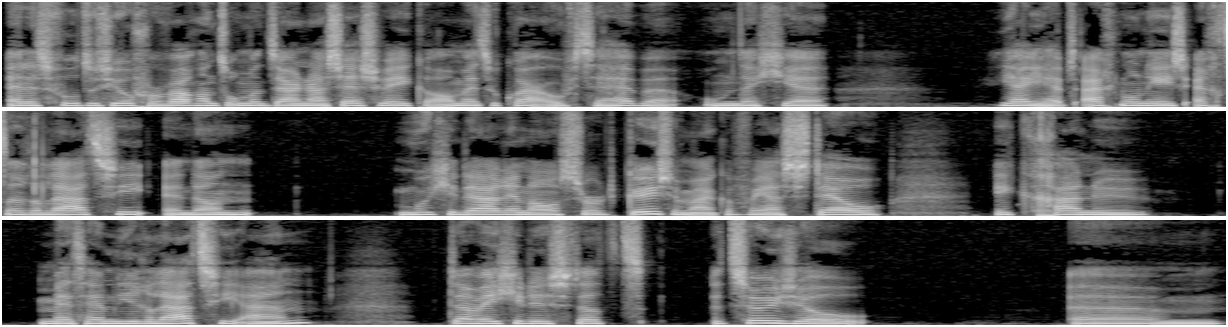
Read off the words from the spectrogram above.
En het voelt dus heel verwarrend om het daarna zes weken al met elkaar over te hebben. Omdat je, ja, je hebt eigenlijk nog niet eens echt een relatie. En dan moet je daarin al een soort keuze maken van ja, stel ik ga nu met hem die relatie aan. Dan weet je dus dat het sowieso um,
